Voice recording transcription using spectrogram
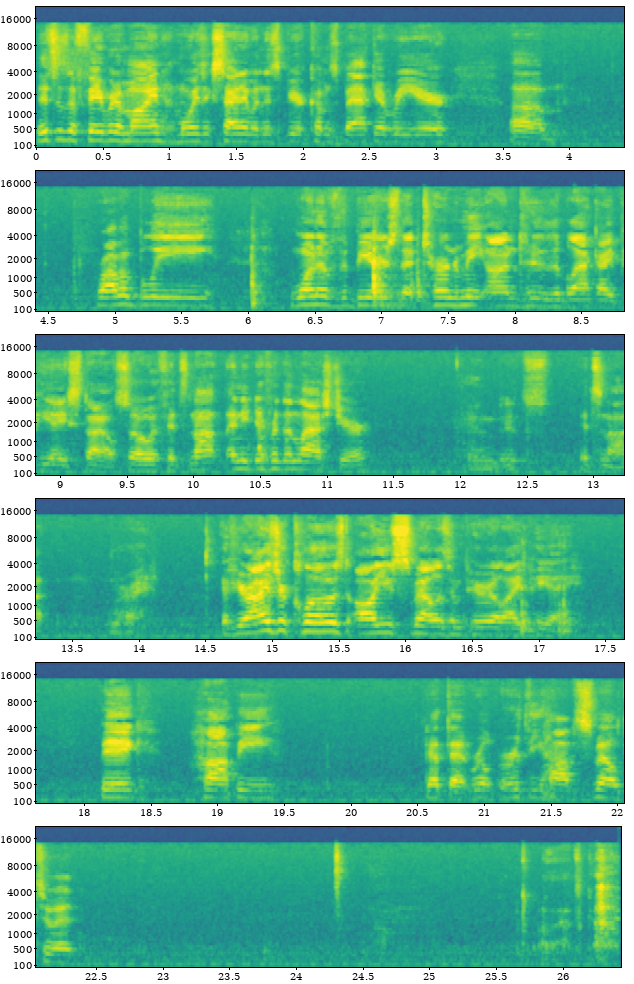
this is a favorite of mine. I'm always excited when this beer comes back every year. Um, probably one of the beers that turned me onto the black IPA style. So if it's not any different than last year, And it's it's not. right. If your eyes are closed, all you smell is Imperial IPA. Big, hoppy, got that real earthy hop smell to it. Oh, that's good.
